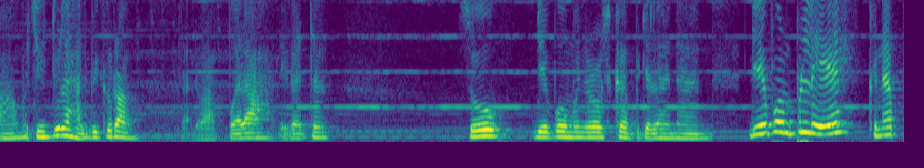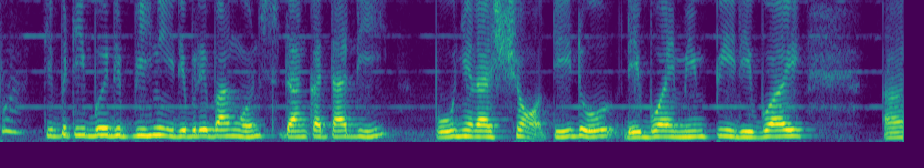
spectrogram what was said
Ah Macam itulah lebih kurang. Tak ada apa lah dia kata. So dia pun meneruskan perjalanan Dia pun pelik eh. Kenapa? Tiba-tiba dia bini dia boleh bangun. Sedangkan tadi Punyalah shock tidur. Dia buai mimpi Dia buai uh,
